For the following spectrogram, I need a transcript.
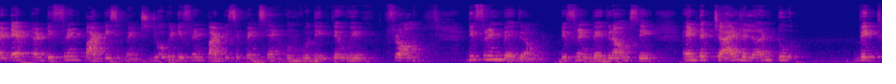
adapt different participants जो भी डिफरेंट पार्टिसिपेंट्स हैं, उनको देखते हुए from different background different background से and the child learn to with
